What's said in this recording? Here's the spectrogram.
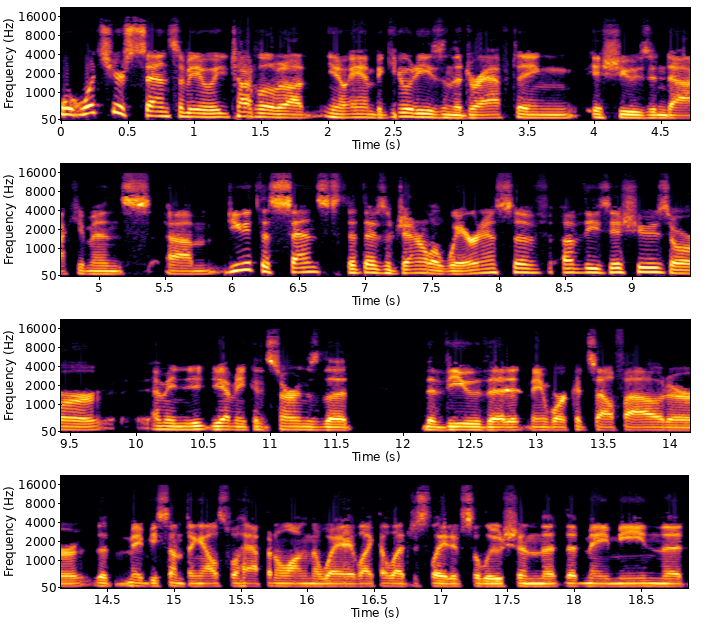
Well, what's your sense? I mean, you talked a little bit about you know ambiguities and the drafting issues in documents. Um, do you get the sense that there's a general awareness of of these issues, or I mean, do you have any concerns that the view that it may work itself out, or that maybe something else will happen along the way, like a legislative solution that that may mean that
